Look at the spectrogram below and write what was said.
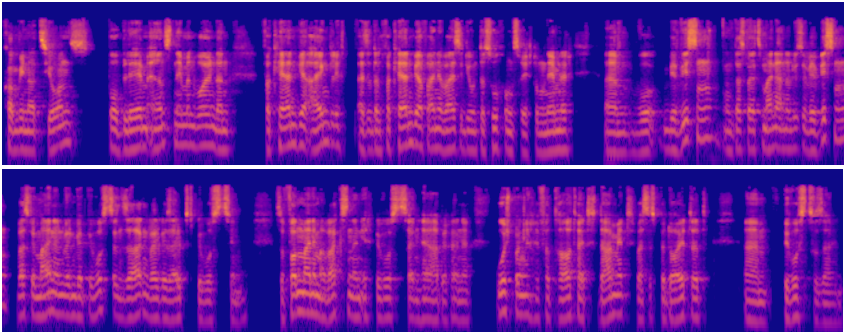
Kombinationsproblem ernst nehmen wollen, dann verkehren wir eigentlich, also dann verkehren wir auf eine Weise die Untersuchungsrichtung, nämlich ähm, wo wir wissen, und das war jetzt meine Analyse, wir wissen, was wir meinen, wenn wir Bewusstsein sagen, weil wir selbst bewusst sind. So von meinem erwachsenen Ich-Bewusstsein her habe ich eine ursprüngliche Vertrautheit damit, was es bedeutet, ähm, bewusst zu sein.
